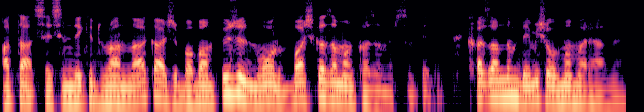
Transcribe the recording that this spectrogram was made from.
Hatta sesimdeki duranlığa karşı babam üzülme oğlum başka zaman kazanırsın dedi. Kazandım demiş olmama rağmen.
